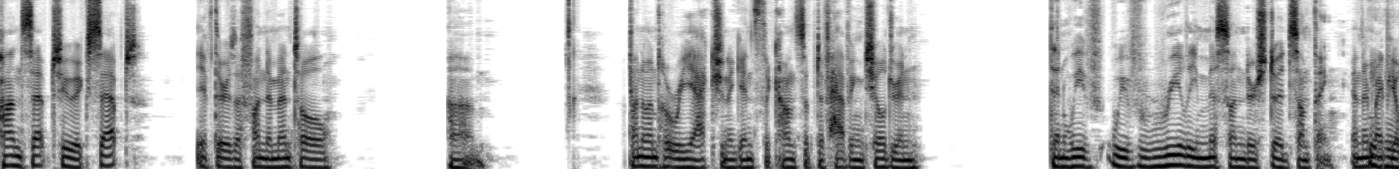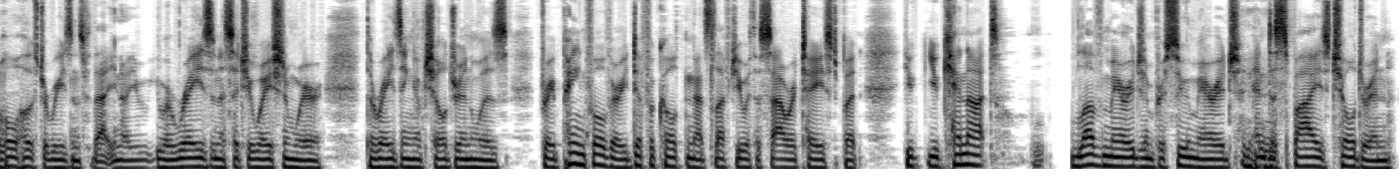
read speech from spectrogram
concept to accept, if there's a fundamental, um, fundamental reaction against the concept of having children, then we've we've really misunderstood something. And there might be a Mhm. whole host of reasons for that. You know, you, you were raised in a situation where the raising of children was very painful, very difficult, and that's left you with a sour taste. But you you cannot love marriage and pursue marriage Mhm. and despise children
